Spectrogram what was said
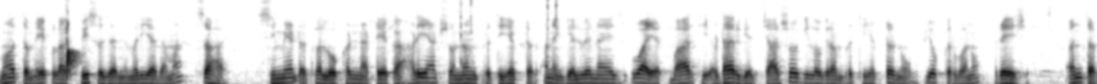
મહત્તમ એક લાખ વીસ હજારની મર્યાદામાં સહાય. સિમેન્ટ અથવા લોખંડના ટેકા સાડી આઠસો નંગ પ્રતિ હેક્ટર અને ગેલ્વેનાઇઝ વાયર બારથી અઢાર ગેજ ચારસો કિલોગ્રામ પ્રતિ હેક્ટરનો ઉપયોગ કરવાનો રહેશે. અંતર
